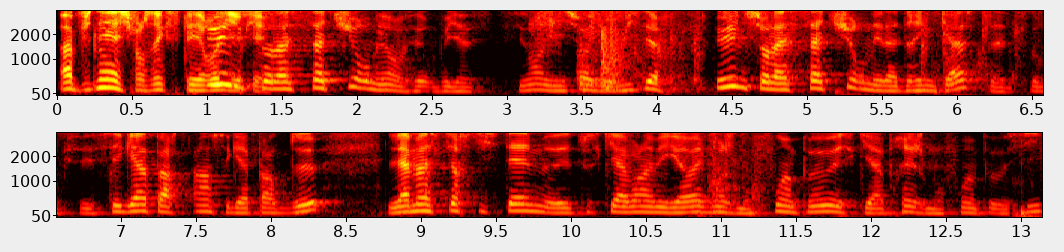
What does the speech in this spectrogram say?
Ah putain, je pensais que c'était Une sur la Saturn, mais non, sinon l'émission est de 8 heures. Une sur la Saturn et la Dreamcast, là, donc c'est Sega Part 1, Sega Part 2. La Master System, euh, tout ce qui est avant la Mega Drive, moi je m'en fous un peu, et ce qui est après, je m'en fous un peu aussi.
